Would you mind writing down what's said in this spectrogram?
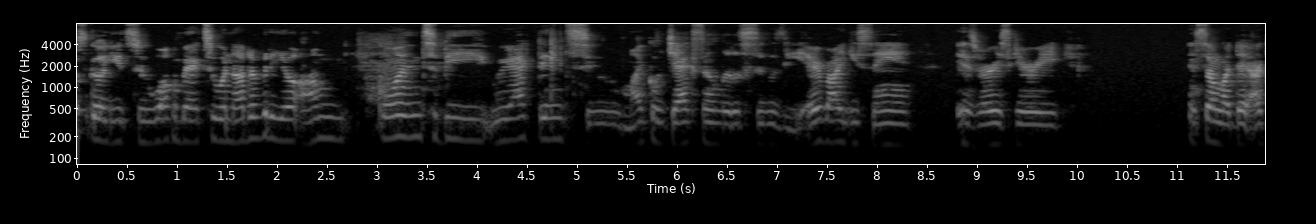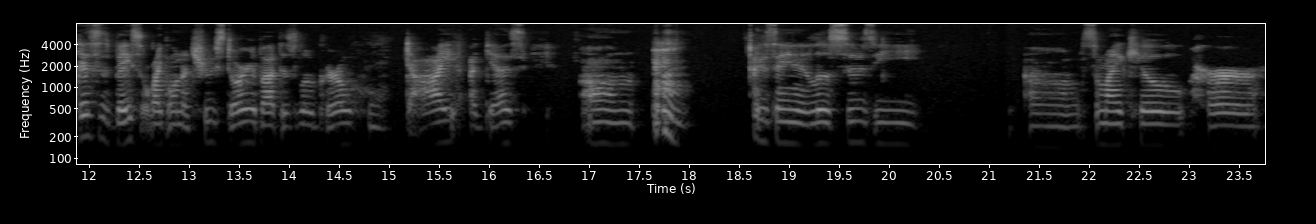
What's good, YouTube? Welcome back to another video. I'm going to be reacting to Michael Jackson, Little Susie. Everybody keeps saying it's very scary and something like that. I guess it's based like on a true story about this little girl who died. I guess. Um, I saying that Little Susie, um, somebody killed her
